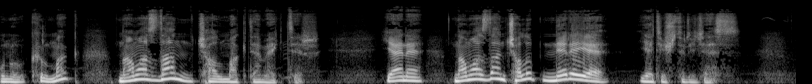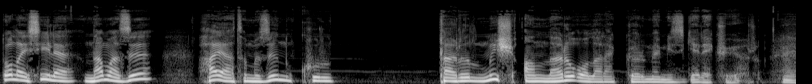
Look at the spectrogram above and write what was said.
bunu kılmak namazdan çalmak demektir. Yani namazdan çalıp nereye yetiştireceğiz? Dolayısıyla namazı hayatımızın kurtarılmış anları olarak görmemiz gerekiyor. Evet.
